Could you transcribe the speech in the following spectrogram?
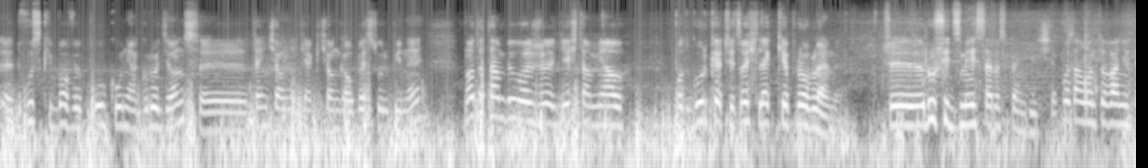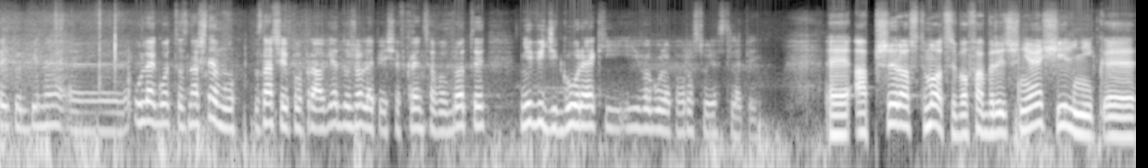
e, dwuskibowy pług Unia Grudziądz, ten ciągnik jak ciągał bez turbiny, no to tam było, że gdzieś tam miał pod górkę czy coś lekkie problemy. Czy ruszyć z miejsca, rozpędzić się. Po zamontowaniu tej turbiny e, uległo to znacznemu, znacznej poprawie, dużo lepiej się wkręca w obroty, nie widzi górek i, i w ogóle po prostu jest lepiej. E, a przyrost mocy, bo fabrycznie silnik y,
